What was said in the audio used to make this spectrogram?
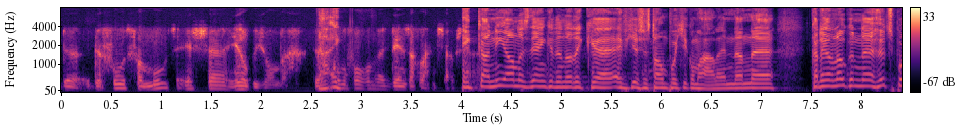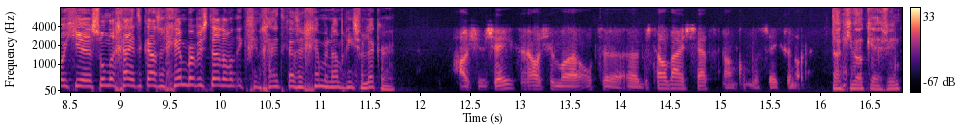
de, de food van Moed is uh, heel bijzonder. Dus kom ik, volgende week dinsdag langs. Ik kan niet anders denken dan dat ik uh, eventjes een stampotje kom halen. En dan kan ik dan ook een hutspotje zonder geitenkaas en gember bestellen? Want ik vind geitenkaas en gember namelijk niet zo lekker. Als je, zeker als je me op de uh, bestellijst zet, dan komt dat zeker in orde. Dankjewel Kevin.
